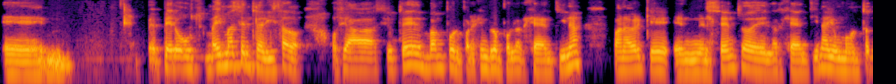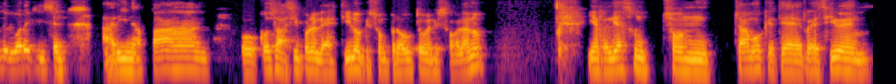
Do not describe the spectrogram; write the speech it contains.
Eh, pero es más centralizado. O sea, si ustedes van, por, por ejemplo, por la Argentina, van a ver que en el centro de la Argentina hay un montón de lugares que dicen harina pan o cosas así por el estilo que son productos venezolanos. Y en realidad son, son chamos que te reciben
